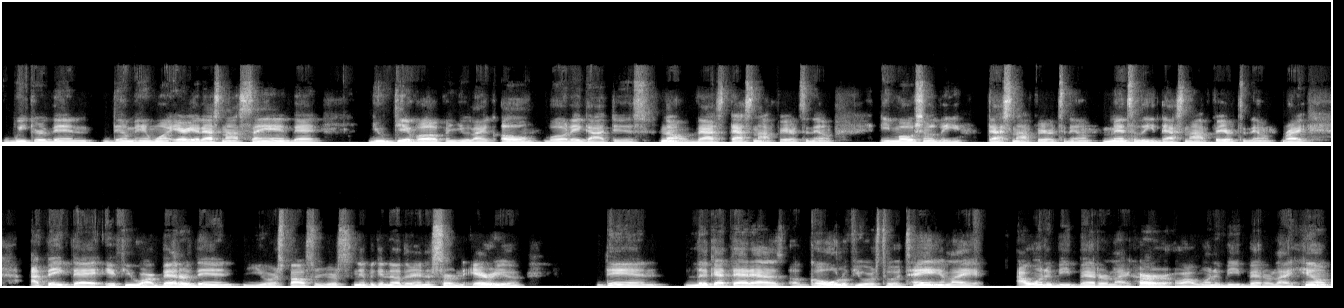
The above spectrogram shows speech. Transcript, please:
weaker than them in one area that's not saying that you give up and you're like oh well they got this. No that's that's not fair to them. Emotionally that's not fair to them. Mentally that's not fair to them right? I think that if you are better than your spouse or your significant other in a certain area then look at that as a goal of yours to attain. Like, I want to be better like her, or I want to be better like him.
